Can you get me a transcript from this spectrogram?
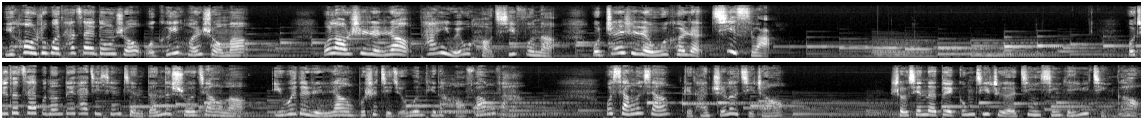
以后如果他再动手，我可以还手吗？我老是忍让，他还以为我好欺负呢。我真是忍无可忍，气死了！我觉得再不能对他进行简单的说教了，一味的忍让不是解决问题的好方法。我想了想，给他支了几招。首先呢，对攻击者进行言语警告。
